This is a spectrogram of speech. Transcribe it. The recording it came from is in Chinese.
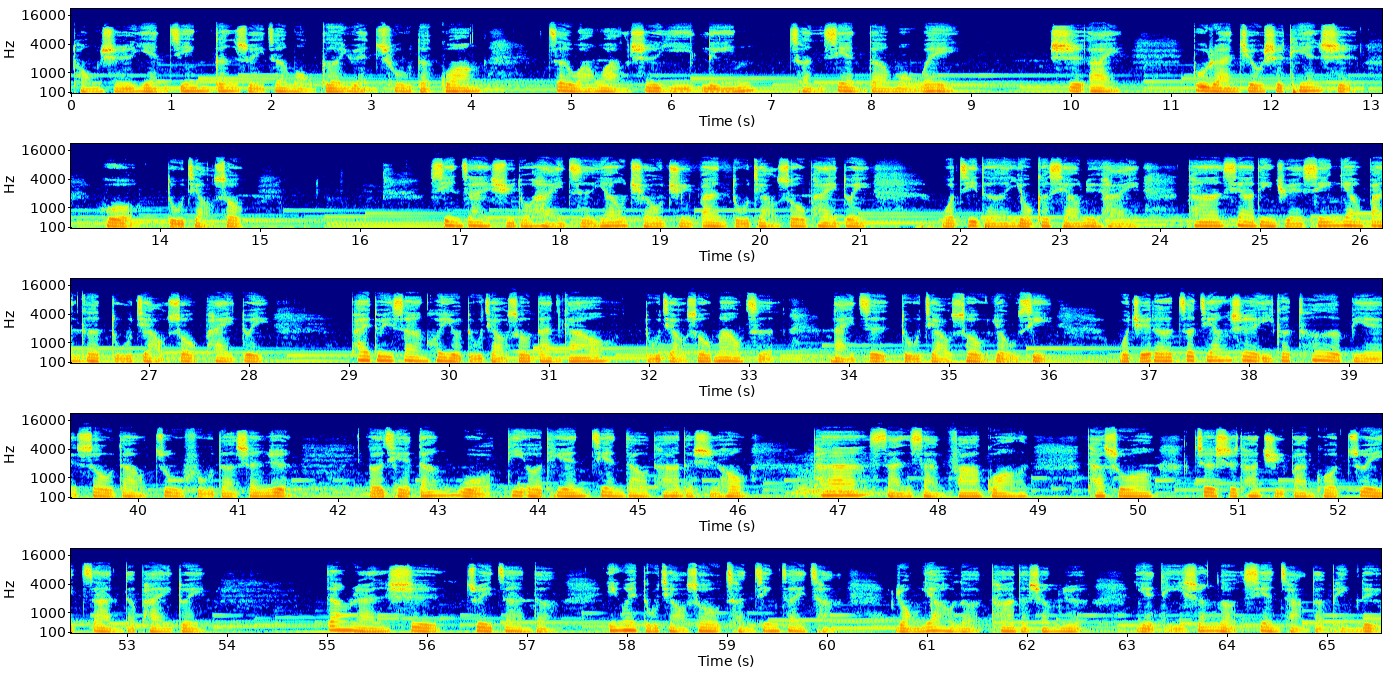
同时眼睛跟随着某个远处的光，这往往是以灵呈现的某位示爱，不然就是天使或独角兽。现在许多孩子要求举办独角兽派对。我记得有个小女孩。他下定决心要办个独角兽派对，派对上会有独角兽蛋糕、独角兽帽子，乃至独角兽游戏。我觉得这将是一个特别受到祝福的生日。而且当我第二天见到他的时候，他闪闪发光。他说：“这是他举办过最赞的派对。”当然是最赞的，因为独角兽曾经在场，荣耀了他的生日，也提升了现场的频率。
